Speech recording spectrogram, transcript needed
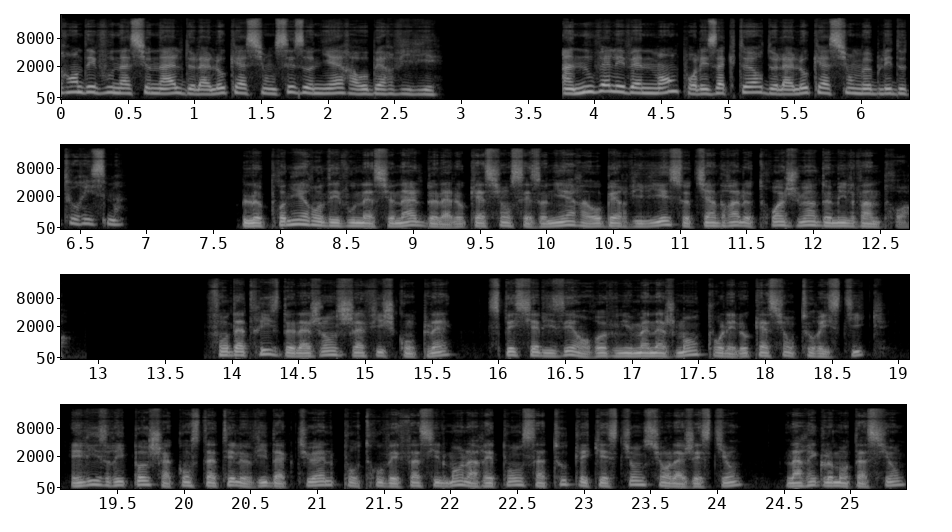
rendez-vous national de la location saisonnière à Aubervilliers. Un nouvel événement pour les acteurs de la location meublée de tourisme. Le premier rendez-vous national de la location saisonnière à Aubervilliers se tiendra le 3 juin 2023. Fondatrice de l'agence J'affiche complet, spécialisée en revenu management pour les locations touristiques, Élise Ripoche a constaté le vide actuel pour trouver facilement la réponse à toutes les questions sur la gestion, la réglementation,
